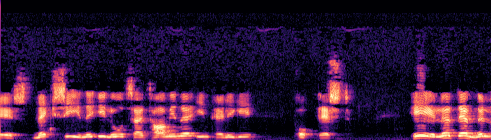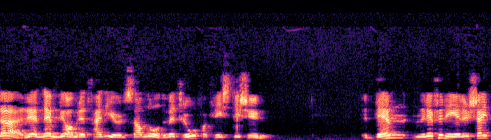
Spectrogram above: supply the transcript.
est, nec sine illud certamine intelligi potest. Hele denne lære, nemlig om rettferdiggjørelse av nåde ved tro for Kristi skyld, den refererer seg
